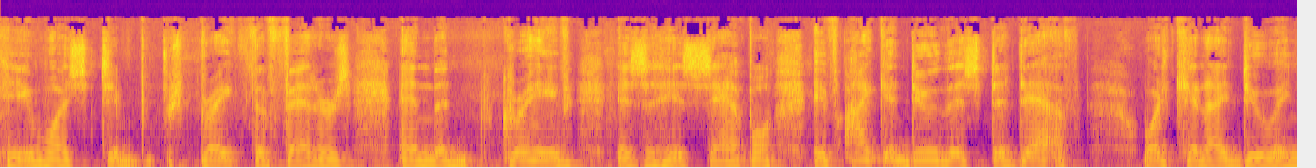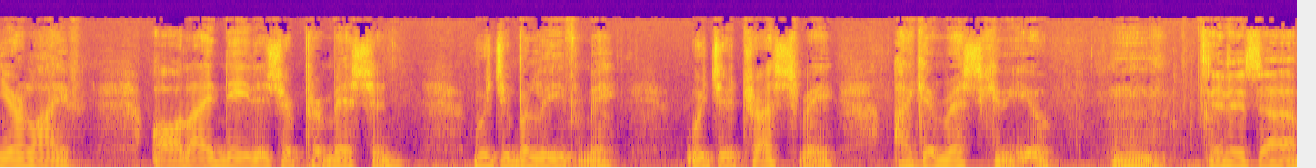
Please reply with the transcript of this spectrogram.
He wants to break the fetters, and the grave is his sample. If I can do this to death, what can I do in your life? All I need is your permission. Would you believe me? Would you trust me? I can rescue you. It is. Uh,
